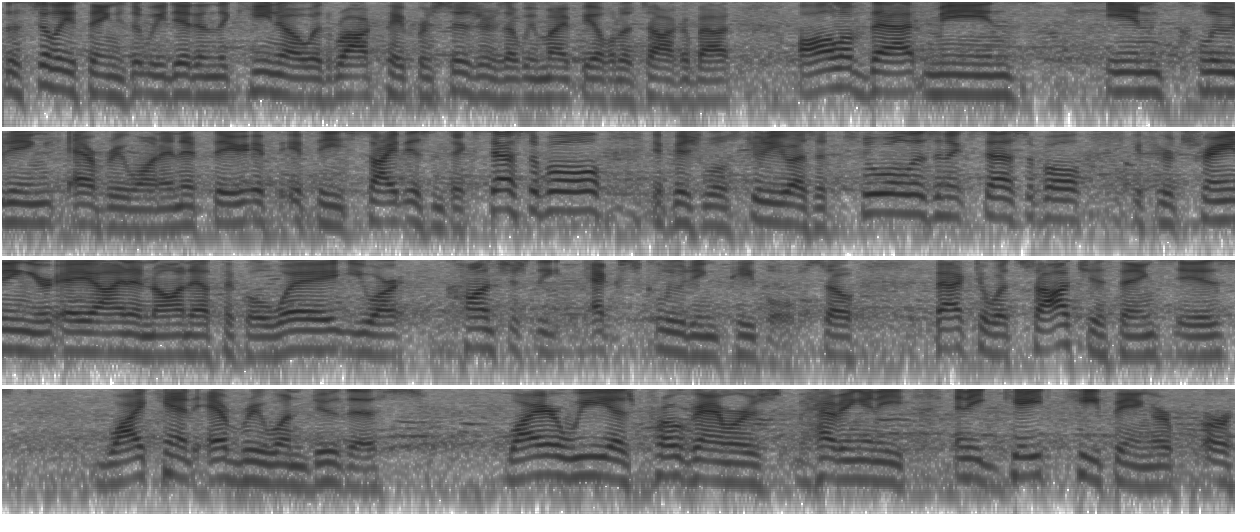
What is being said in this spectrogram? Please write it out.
the silly things that we did in the keynote with rock, paper, scissors that we might be able to talk about. All of that means including everyone. And if, they, if, if the site isn't accessible, if Visual Studio as a tool isn't accessible, if you're training your AI in a non-ethical way, you are consciously excluding people. So back to what Satya thinks is, why can't everyone do this? Why are we as programmers having any, any gatekeeping or, or,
